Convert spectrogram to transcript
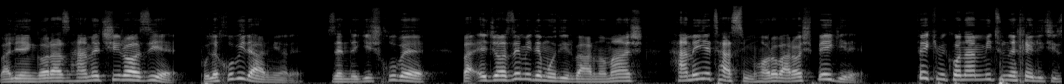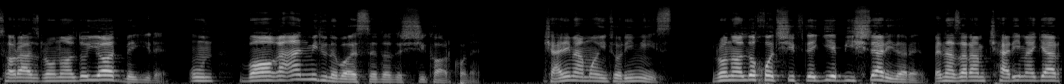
ولی انگار از همه چی راضیه. پول خوبی در میاره. زندگیش خوبه و اجازه میده مدیر برنامهش همه تصمیم ها رو براش بگیره. فکر می‌کنم می‌تونه خیلی چیزها رو از رونالدو یاد بگیره. اون واقعا می‌دونه با استعدادش چی کار کنه. کریم اما اینطوری نیست. رونالدو خودشیفتگی بیشتری داره. به نظرم کریم اگر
